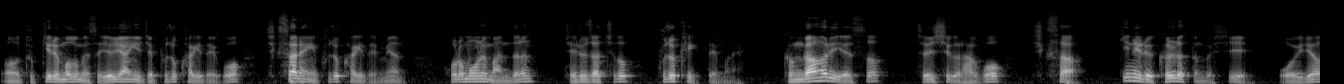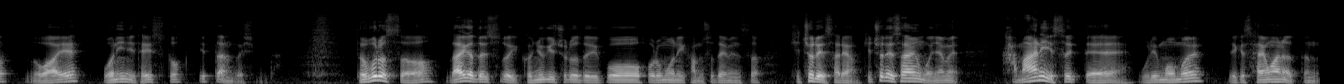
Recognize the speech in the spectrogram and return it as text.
어, 두 끼를 먹으면서 열량이 이제 부족하게 되고 식사량이 부족하게 되면 호르몬을 만드는 재료 자체도 부족하기 때문에 건강을 위해서 절식을 하고 식사 끼니를 걸렸던 것이 오히려 노화의 원인이 될 수도 있다는 것입니다. 더불어서 나이가 들수록 근육이 줄어들고 호르몬이 감소되면서 기초대사량, 기초대사량은 뭐냐면 가만히 있을 때 우리 몸을 이렇게 사용하는 어떤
